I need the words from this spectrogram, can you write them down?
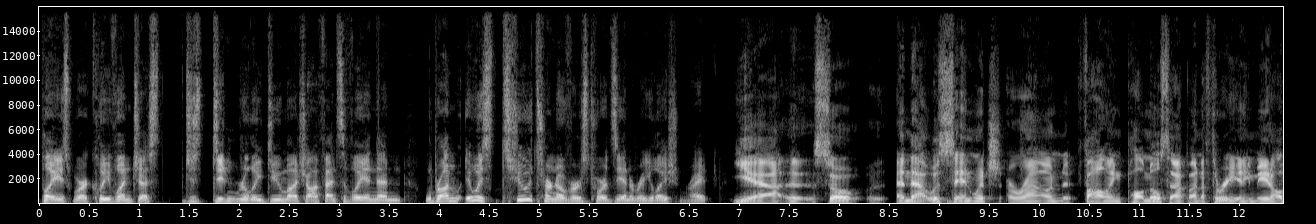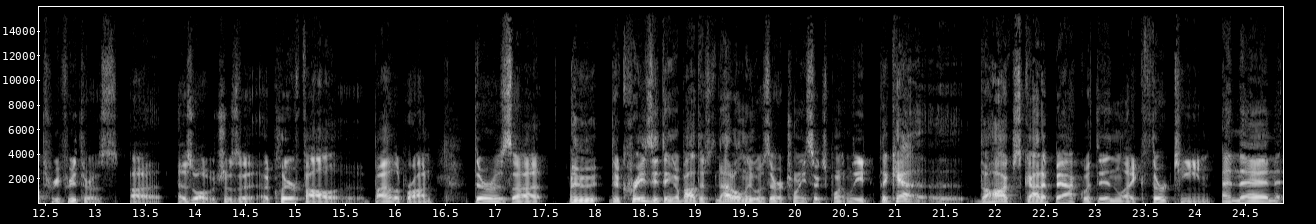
plays where Cleveland just just didn't really do much offensively. And then LeBron, it was two turnovers towards the end of regulation, right? Yeah. Uh, so, and that was sandwiched around fouling Paul Millsap on a three, and he made all three free throws uh, as well, which was a, a clear foul by LeBron. There was uh, the crazy thing about this, not only was there a 26 point lead, the cat, the Hawks got it back within like 13, and then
